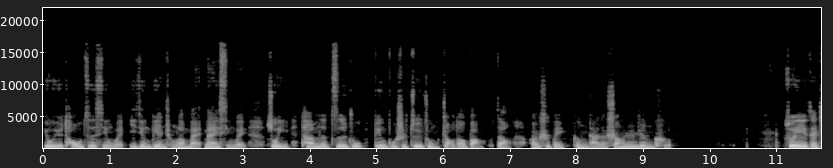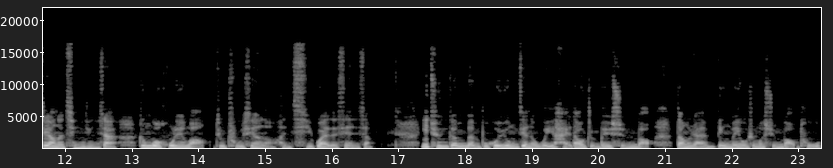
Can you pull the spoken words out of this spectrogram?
由于投资行为已经变成了买卖行为，所以他们的资助并不是最终找到榜藏，而是被更大的商人认可。所以在这样的情景下，中国互联网就出现了很奇怪的现象：一群根本不会用剑的伪海盗准备寻宝，当然并没有什么寻宝图，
